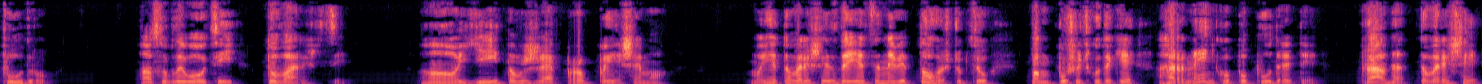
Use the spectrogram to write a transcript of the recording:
пудру. Особливо у цій товаришці. О, їй то вже пропишемо. Мої товариші, здається, не від того, щоб цю пампушечку таки гарненько попудрити. Правда, товариші?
